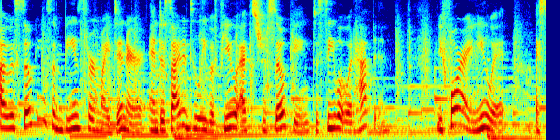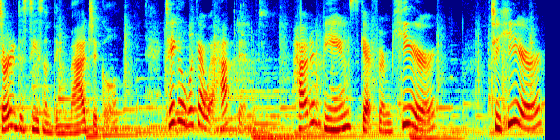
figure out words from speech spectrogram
I was soaking some beans for my dinner and decided to leave a few extra soaking to see what would happen. Before I knew it, I started to see something magical. Take a look at what happened. How do beans get from here to here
